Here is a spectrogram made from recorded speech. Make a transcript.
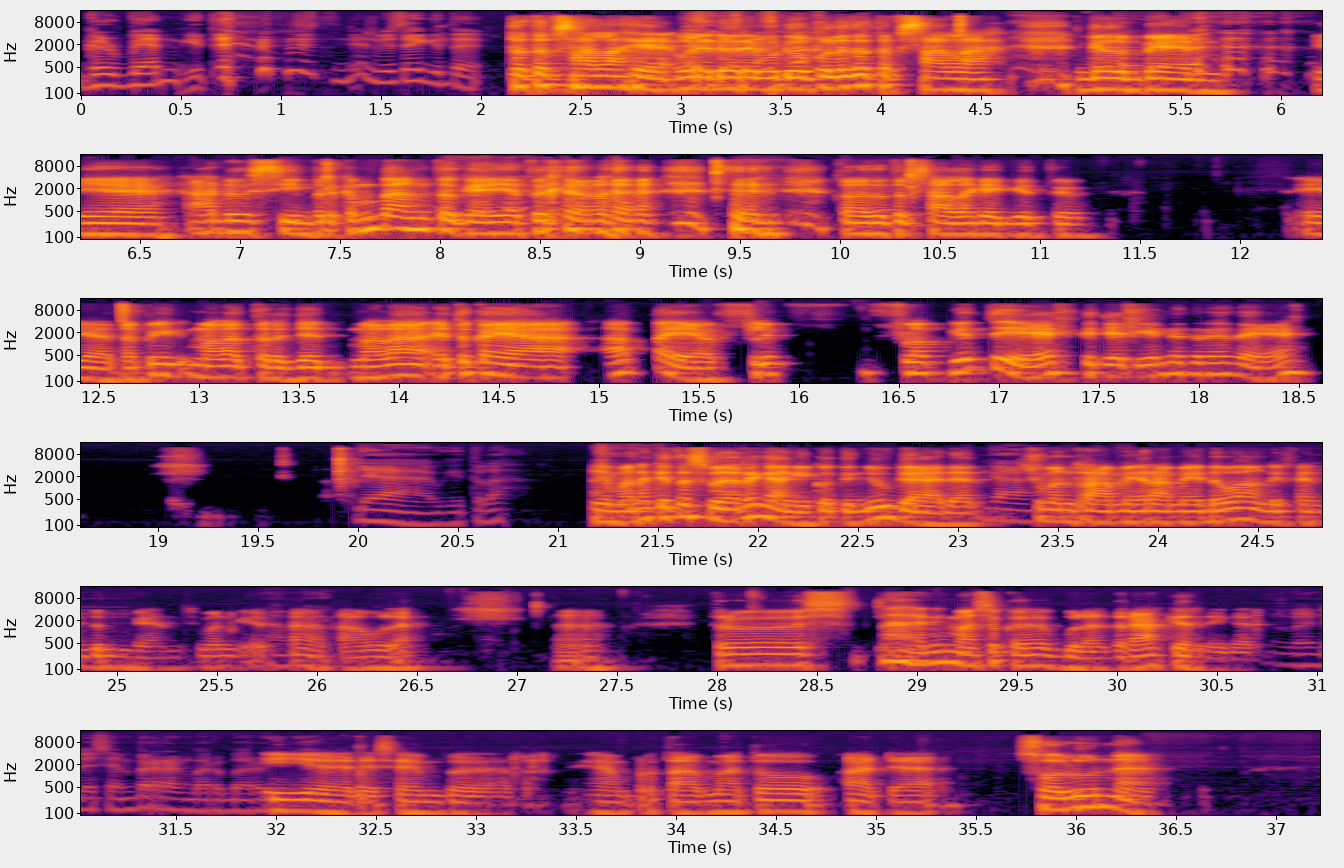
girl band gitu biasanya gitu tetap salah ya udah 2020 tetap salah girl band Iya, yeah. aduh si berkembang tuh kayaknya tuh kalau kalau tetap salah kayak gitu. Iya, yeah, tapi malah terjadi malah itu kayak apa ya flip flop gitu ya kejadiannya ternyata ya. Ya, begitulah yang mana kita sebenarnya nggak ngikutin juga dan Enggak. cuman rame-rame doang di fandom kan. Cuman kita nggak tahu lah. Nah, terus nah ini masuk ke bulan terakhir nih kan bulan Desember yang baru-baru iya Desember. Yang pertama tuh ada Soluna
